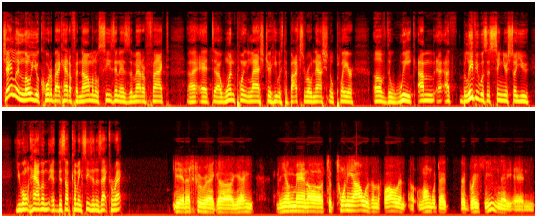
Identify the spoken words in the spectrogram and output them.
Jalen Lowe, your quarterback, had a phenomenal season. As a matter of fact, uh, at uh, one point last year, he was the Box to Row National Player of the Week. I'm, I believe he was a senior, so you you won't have him this upcoming season. Is that correct? Yeah, that's correct. Uh, yeah, he the young man uh, took 20 hours in the fall, and uh, along with that that great season that he had, and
